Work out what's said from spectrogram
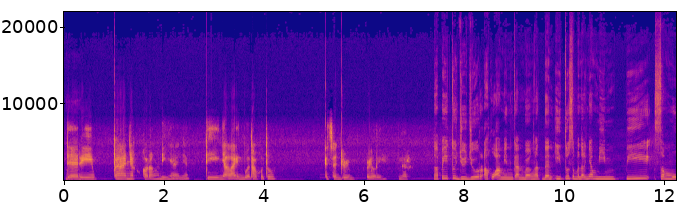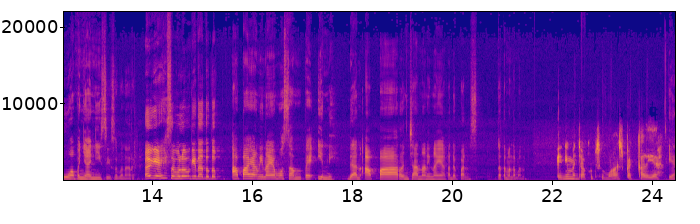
dari banyak orang dinyanya dinyalain buat aku tuh it's a dream really bener Tapi itu jujur aku aminkan banget dan itu sebenarnya mimpi semua penyanyi sih sebenarnya. Oke, sebelum kita tutup, apa yang Ninaya mau sampein nih dan apa rencana Ninaya ke depan ke teman-teman? Ini mencakup semua aspek kali ya Iya.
